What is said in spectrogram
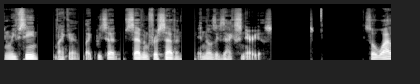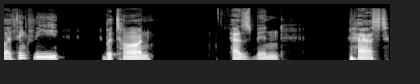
And we've seen, like, a, uh, like we said, seven for seven in those exact scenarios. So while I think the baton has been passed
